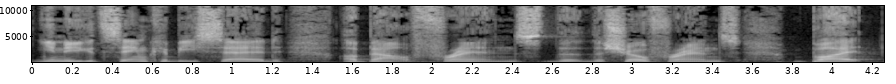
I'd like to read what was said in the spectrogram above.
you know, you, same could be said about Friends, the the show Friends, but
